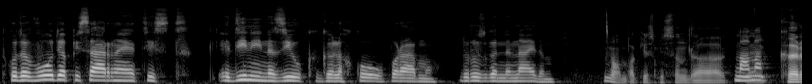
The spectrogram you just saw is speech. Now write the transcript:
Tako da vodja pisarne je tisti edini naziv, ki ga lahko uporabimo, drugega ne najdem. No, ampak jaz mislim, da Mama. kar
